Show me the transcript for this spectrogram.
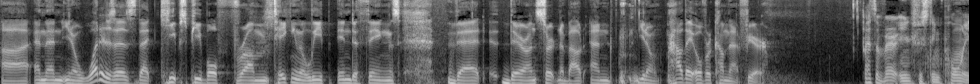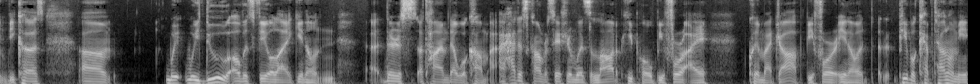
uh, and then, you know, what it is that keeps people from taking the leap into things that they're uncertain about and, you know, how they overcome that fear. That's a very interesting point because um, we we do always feel like you know uh, there's a time that will come. I had this conversation with a lot of people before I quit my job before you know people kept telling me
